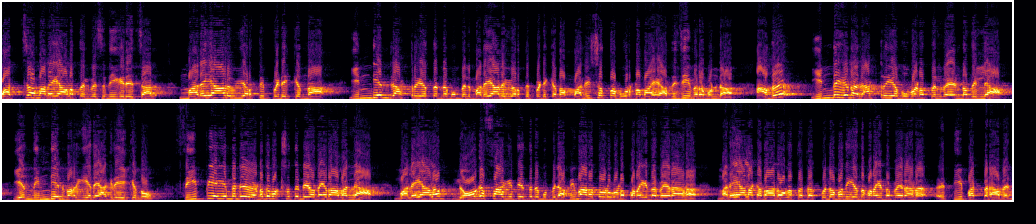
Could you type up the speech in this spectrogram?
പച്ച മലയാളത്തിൽ വിശദീകരിച്ചാൽ മലയാളി ഉയർത്തിപ്പിടിക്കുന്ന ഇന്ത്യൻ രാഷ്ട്രീയത്തിന്റെ മുമ്പിൽ മലയാളി ഉയർത്തിപ്പിടിക്കുന്ന മനുഷ്യത്വപൂർണമായ അതിജീവനമുണ്ട്. അത് ഇന്ത്യയുടെ രാഷ്ട്രീയ ഭൂപടത്തിൽ വേണ്ടതില്ല എന്ന് ഇന്ത്യൻ വർഗീയത ആഗ്രഹിക്കുന്നു. സി പി ഐ എമ്മിന്റെ ഇടതുപക്ഷത്തിന്റെ നേതാവല്ല. മലയാളം ലോക സാഹിത്യത്തിന് മുമ്പിൽ അഭിമാനത്തോടു കൂടെ പറയുന്ന പേരാണ്. മലയാള കഥാലോകത്തിന്റെ കുലപതി എന്ന് പറയുന്ന പേരാണ് ടി പത്മനാഭൻ.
